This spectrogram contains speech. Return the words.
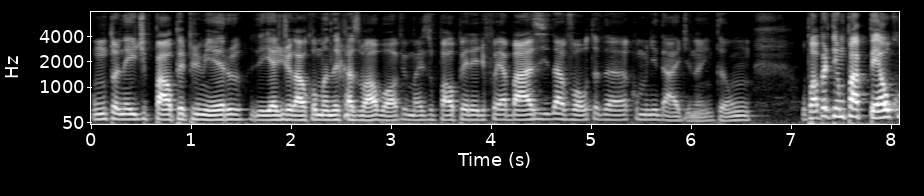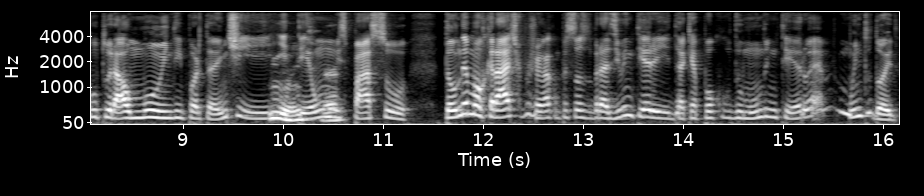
um torneio de Pauper primeiro, e a gente jogava o Commander casual, óbvio, mas o Pauper ele foi a base da volta da comunidade, né? Então, o Pauper tem um papel cultural muito importante e, muito, e ter um é. espaço tão democrático para jogar com pessoas do Brasil inteiro e daqui a pouco do mundo inteiro é muito doido.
